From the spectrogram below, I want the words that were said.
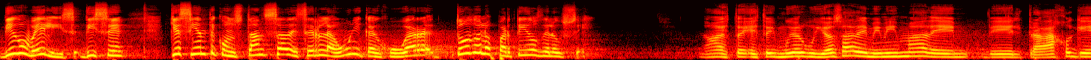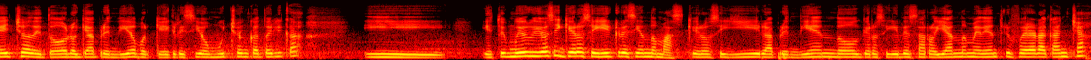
Diego Vélez dice, ¿qué siente Constanza de ser la única en jugar todos los partidos de la UC? No, estoy, muy orgullosa de mí misma, del trabajo que he hecho, de todo lo que he aprendido, porque he crecido mucho en Católica y, estoy muy orgullosa y quiero seguir creciendo más. Quiero seguir aprendiendo, quiero seguir desarrollándome dentro y fuera de la cancha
